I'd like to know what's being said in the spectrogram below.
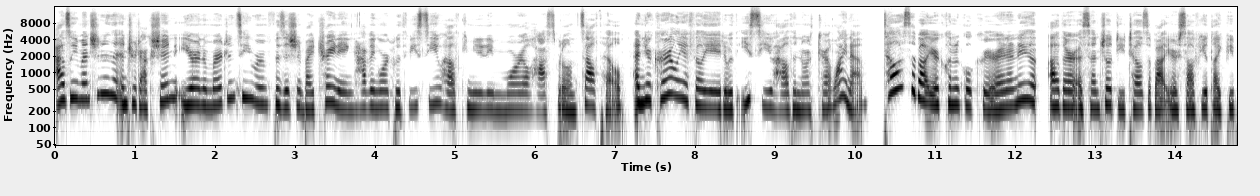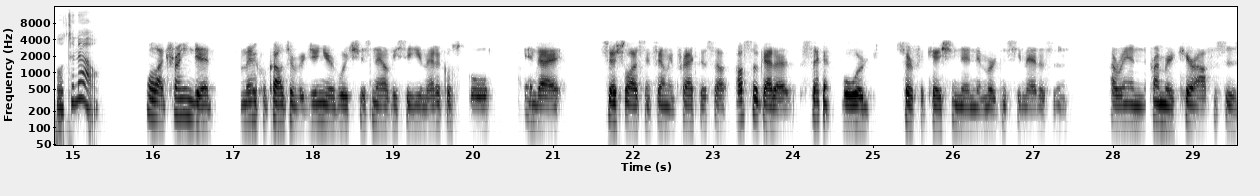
As we mentioned in the introduction, you're an emergency room physician by training, having worked with VCU Health Community Memorial Hospital in South Hill, and you're currently affiliated with ECU Health in North Carolina. Tell us about your clinical career and any other essential details about yourself you'd like people to know. Well, I trained at Medical College of Virginia, which is now VCU Medical School, and I specialized in family practice. I also got a second board certification in emergency medicine. I ran primary care offices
